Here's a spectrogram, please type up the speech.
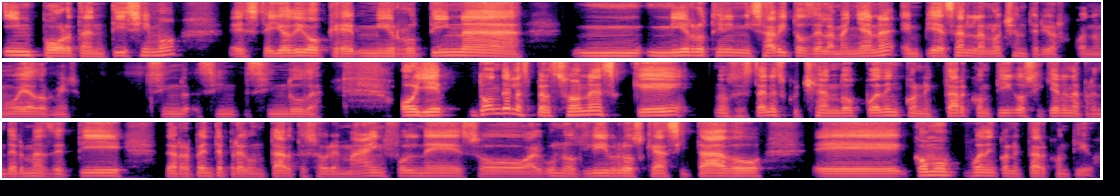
importantísimo. Este, yo digo que mi rutina, mi rutina y mis hábitos de la mañana empiezan la noche anterior, cuando me voy a dormir, sin, sin, sin duda. Oye, ¿dónde las personas que nos están escuchando pueden conectar contigo si quieren aprender más de ti, de repente preguntarte sobre mindfulness o algunos libros que has citado. Eh, ¿Cómo pueden conectar contigo?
